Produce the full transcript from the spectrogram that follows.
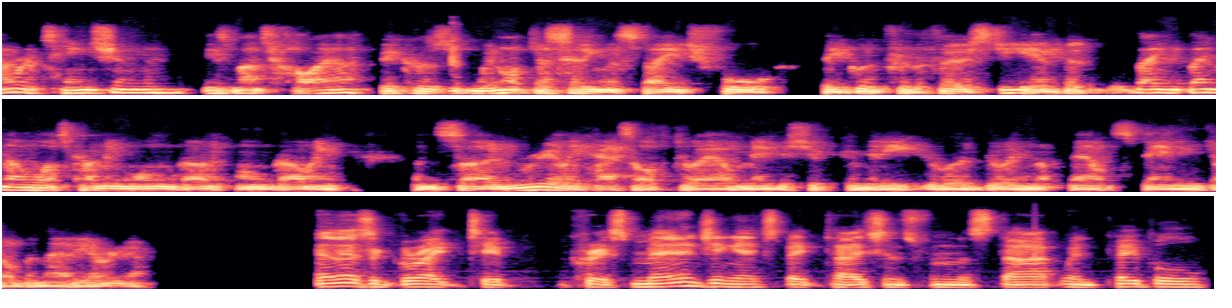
our retention is much higher because we're not just setting the stage for be good for the first year, but they, they know what's coming ongoing. And so, really, hats off to our membership committee who are doing an outstanding job in that area. And that's a great tip, Chris. Managing expectations from the start when people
